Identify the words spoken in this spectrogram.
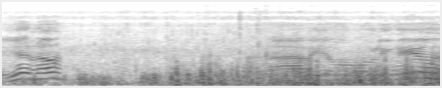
Ayan oh. Nanalo yung huli ngayon.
